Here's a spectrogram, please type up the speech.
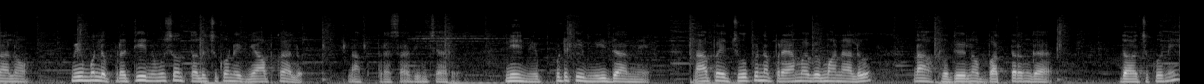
కాలం మిమ్మల్ని ప్రతి నిమిషం తలుచుకునే జ్ఞాపకాలు నాకు ప్రసాదించారు. నేను ఎప్పటికీ మీ దాన్ని నాపై చూపిన ప్రేమాభిమానాలు నా హృదయంలో భద్రంగా దాచుకొని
